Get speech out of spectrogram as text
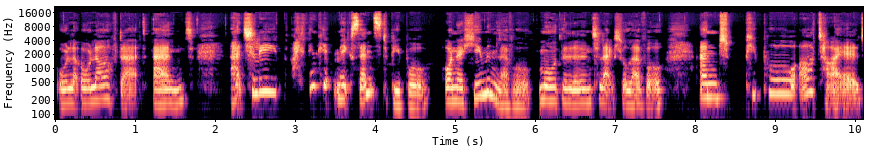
or, or laughed at. And actually, I think it makes sense to people on a human level more than an intellectual level. And people are tired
